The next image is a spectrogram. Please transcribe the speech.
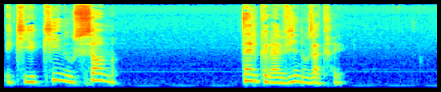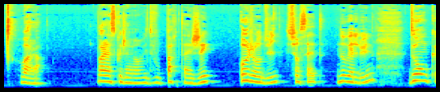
et qui est qui nous sommes, tel que la vie nous a créés. Voilà. Voilà ce que j'avais envie de vous partager aujourd'hui sur cette nouvelle lune. Donc,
